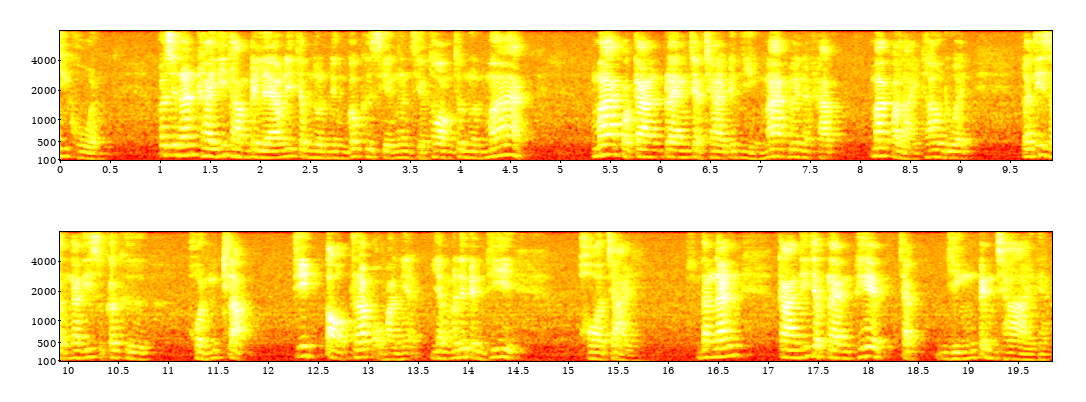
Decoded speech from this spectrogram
ที่ควร เพราะฉะนั้นใครที่ทำไปแล้วนี่จำนวนหนึ่งก็คือเสียเงินเสียทองจำนวนมาก มากกว่าการแปลงจากชายเป็นหญิงมากด้วยนะครับ มากกว่าหลายเท่าด้วย และที่สำคัญที่สุดก็คือ ผลกลับที่ตอบรับออกมาเนี่ยยังไม่ได้เป็นที่ อใจ ดังนั้นการที่จะแปลงเพศจากหญิงเป็นชายเนี่ย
